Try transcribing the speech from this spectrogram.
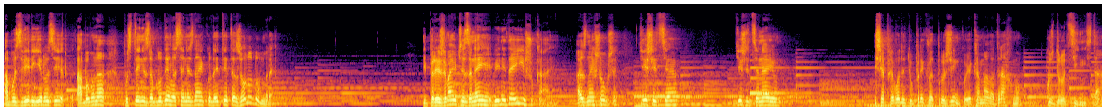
або звір її розірве, або вона в пустині заблудилася, не знає, куди йти, та з голоду вмре. І переживаючи за неї, він іде її шукає, а знайшовши, тішиться, тішиться нею. І ще приводить у приклад про жінку, яка мала драхму, якусь дорогоцінність, та?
